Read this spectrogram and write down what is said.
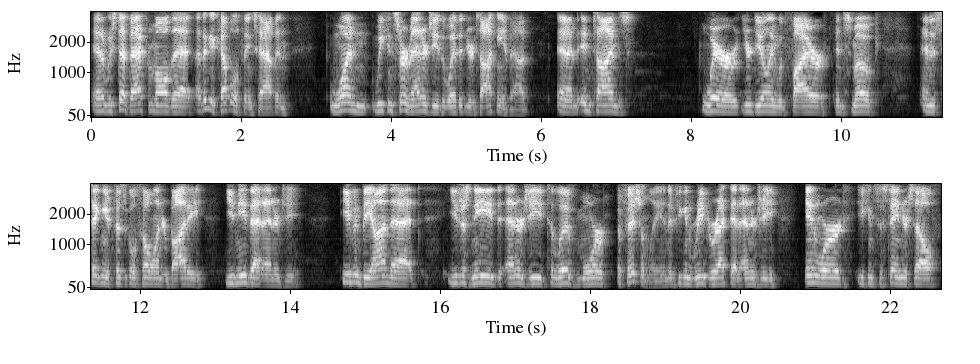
And if we step back from all that, I think a couple of things happen. One, we conserve energy the way that you're talking about. And in times where you're dealing with fire and smoke and it's taking a physical toll on your body, you need that energy. Even beyond that, you just need energy to live more efficiently. And if you can redirect that energy inward, you can sustain yourself.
